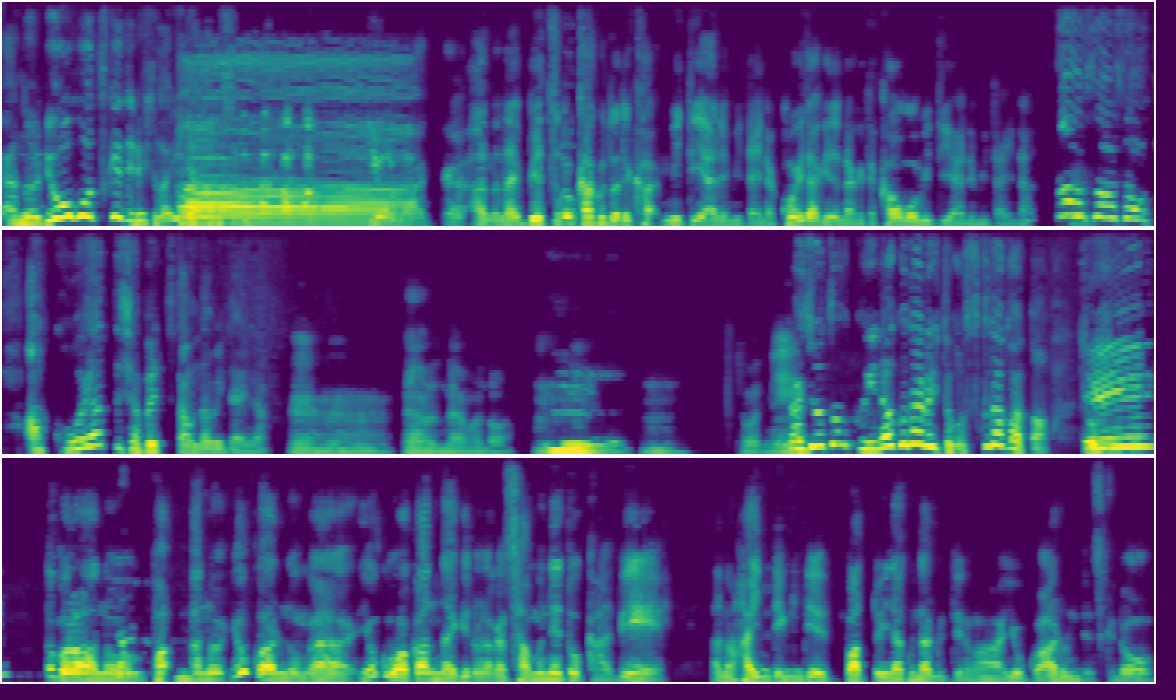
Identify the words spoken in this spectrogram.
あの、両方つけてる人がいたかもしれない。あーあのね、別の角度でか見てやるみたいな？声だけじゃなくて顔も見てやるみたいな？そうそうそう。あ、こうやって喋ってたんだ、みたいな。うんうんうん。なるほど、なるほど。う。うんん。うん。そうね。ラジオトークいなくなる人が少なかった。そうそうそうへえ。だから、あの、パう、んあの、よくあるのが、よくわかんないけど、なんかサムネとかで、あの、入ってきて、パッといなくなるっていうのがよくあるんですけど、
